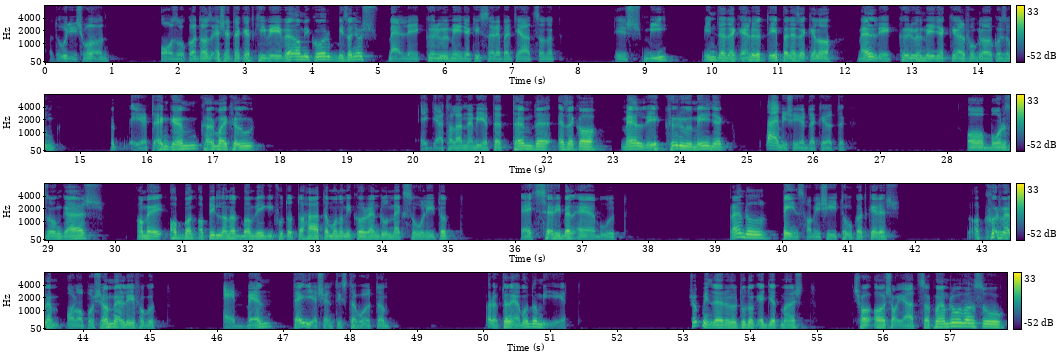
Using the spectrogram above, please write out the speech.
Hát úgy is van. Azokat az eseteket kivéve, amikor bizonyos mellékkörülmények is szerepet játszanak. És mi mindenek előtt éppen ezekkel a mellékkörülményekkel foglalkozunk. Hát ért engem, Carmichael úr? Egyáltalán nem értettem, de ezek a mellékkörülmények nem is érdekeltek. A borzongás, amely abban a pillanatban végigfutott a hátamon, amikor Randall megszólított, egyszeriben elmúlt. Randall pénzhamisítókat keres. Akkor velem alaposan mellé fogott. Ebben teljesen tiszta voltam. Rögtön elmondom miért. Sok mindenről tudok egyet-mást. A saját szakmámról van szó,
